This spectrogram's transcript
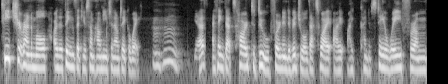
teach your animal are the things that you somehow need to now take away mm-hmm. yes i think that's hard to do for an individual that's why i i kind of stay away from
